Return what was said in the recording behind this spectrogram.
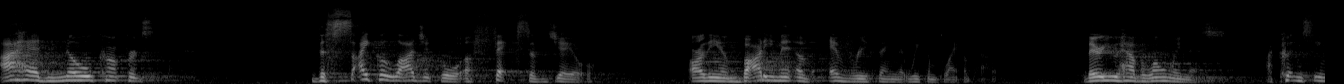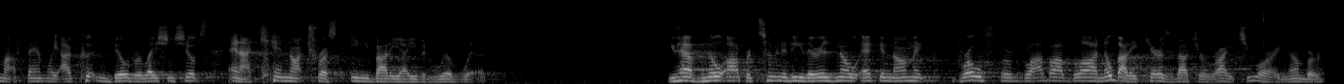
I had no comforts. The psychological effects of jail are the embodiment of everything that we complain about. There you have loneliness. I couldn't see my family. I couldn't build relationships, and I cannot trust anybody I even live with. You have no opportunity. There is no economic growth or blah, blah, blah. Nobody cares about your rights. You are a number.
